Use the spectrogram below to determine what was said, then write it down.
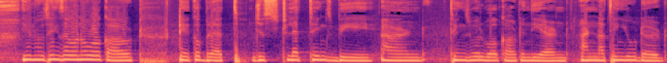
you know, things are going to work out. Take a breath, just let things be, and things will work out in the end. And nothing you did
